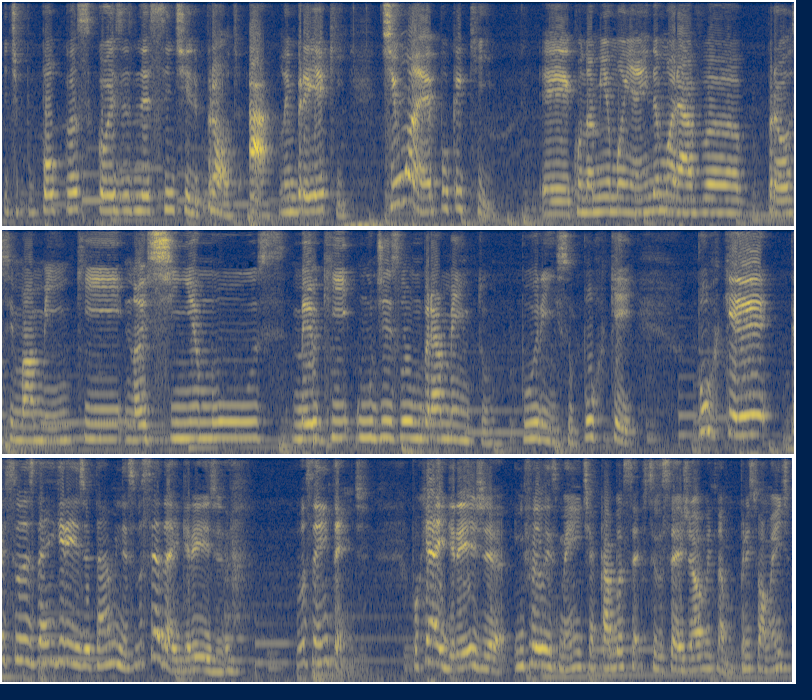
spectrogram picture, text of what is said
E tipo, poucas coisas nesse sentido. Pronto. Ah, lembrei aqui. Tinha uma época que, é, quando a minha mãe ainda morava próximo a mim, que nós tínhamos meio que um deslumbramento por isso. Por quê? Porque pessoas da igreja, tá, menina? Se você é da igreja, você entende. Porque a igreja, infelizmente, acaba sendo, se você é jovem, então, principalmente,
